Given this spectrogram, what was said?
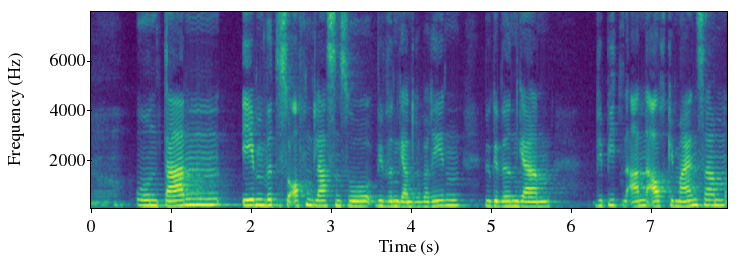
Ja. Und dann eben wird es so offen gelassen, so wir würden gern darüber reden, wir würden gern, wir bieten an, auch gemeinsam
